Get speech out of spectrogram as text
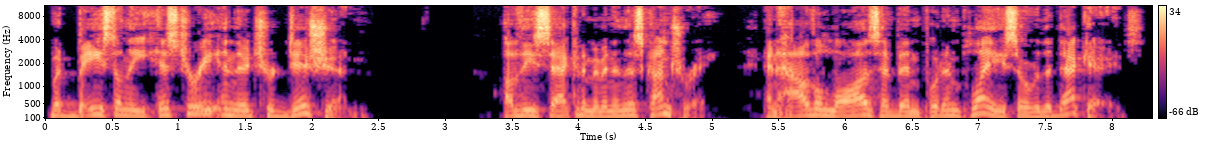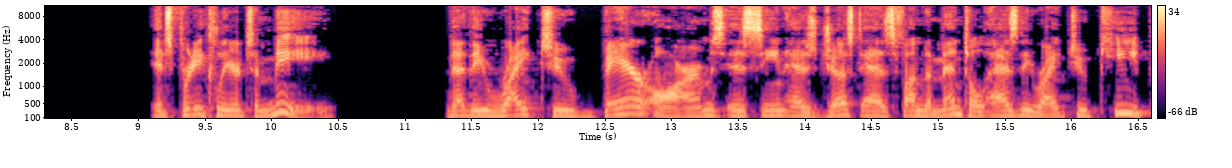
but based on the history and the tradition of the Second Amendment in this country and how the laws have been put in place over the decades, it's pretty clear to me that the right to bear arms is seen as just as fundamental as the right to keep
